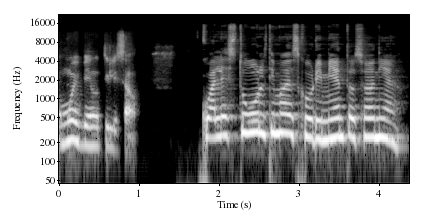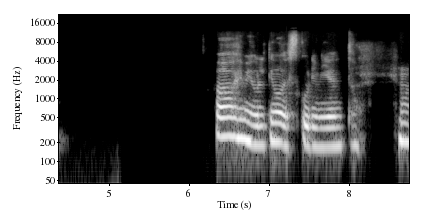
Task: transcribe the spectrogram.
muy bien utilizado. ¿Cuál es tu último descubrimiento, Sonia? Ay, mi último descubrimiento. Hmm,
